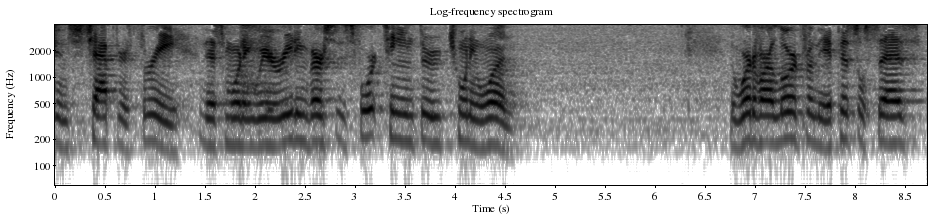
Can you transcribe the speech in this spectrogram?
Ephesians chapter 3 this morning. We are reading verses 14 through 21. The word of our Lord from the epistle says,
